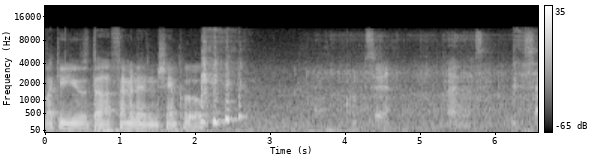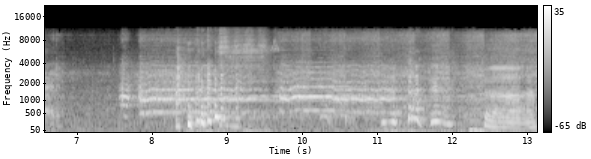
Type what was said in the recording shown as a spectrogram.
like you used uh, feminine shampoo. Você. é, Sério? uh,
